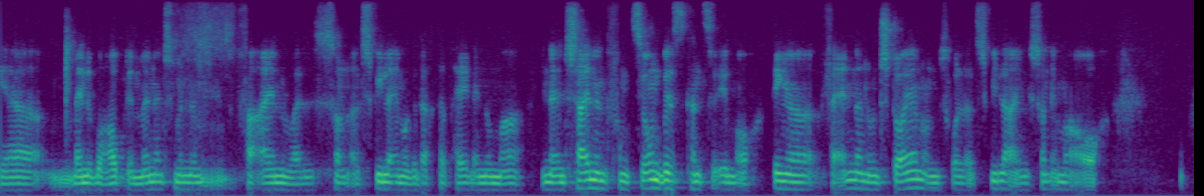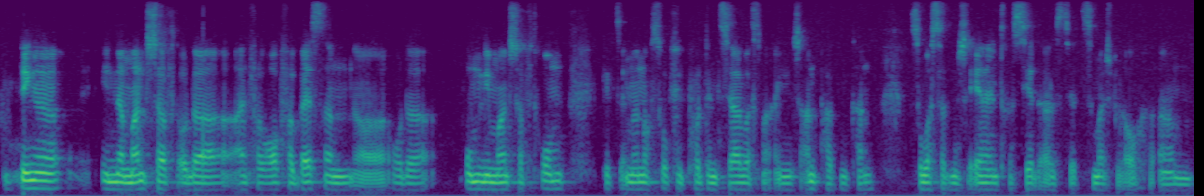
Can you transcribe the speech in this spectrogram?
eher, wenn überhaupt, im Management im Verein, weil ich schon als Spieler immer gedacht habe, hey, wenn du mal in einer entscheidenden Funktion bist, kannst du eben auch Dinge verändern und steuern. Und ich wollte als Spieler eigentlich schon immer auch Dinge in der Mannschaft oder einfach auch verbessern äh, oder um die Mannschaft rum gibt es immer noch so viel Potenzial, was man eigentlich anpacken kann. Sowas hat mich eher interessiert, als jetzt zum Beispiel auch ähm,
